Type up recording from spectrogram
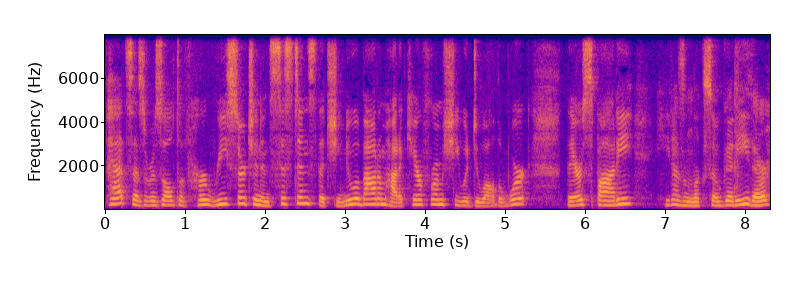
pets as a result of her research and insistence that she knew about them, how to care for them. She would do all the work. There's Spotty. He doesn't look so good either.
